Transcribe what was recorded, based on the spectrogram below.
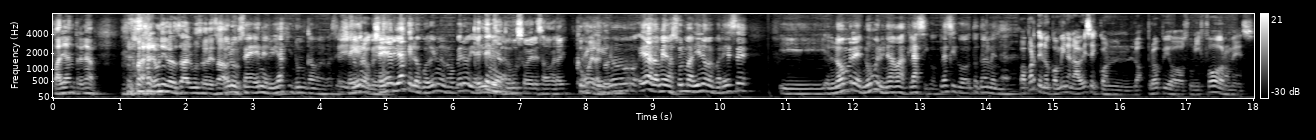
para ir a entrenar. El único que usaba el buzo egresado. Yo lo usé en el viaje y nunca me pasé. Sí, yo llegué, creo que- llegué al viaje, lo colgué en el ropero y ¿Qué ahí tenía tu buzo de egresados, Bray? ¿Cómo era? que no- era también azul marino, me parece. Y el nombre, el número y nada más, clásico, clásico totalmente. Aparte no combinan a veces con los propios uniformes.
